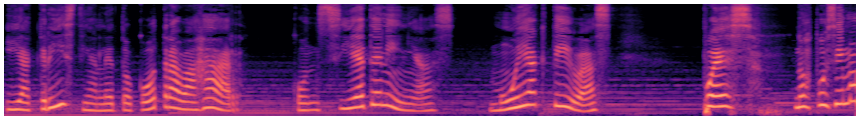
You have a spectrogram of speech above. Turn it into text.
y a Cristian le tocó trabajar con siete niñas muy activas, pues nos pusimos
